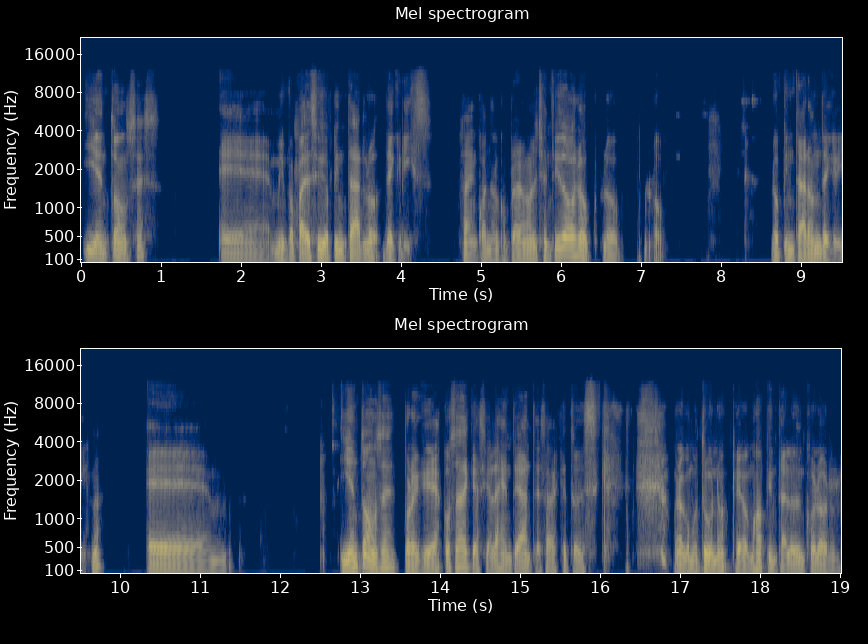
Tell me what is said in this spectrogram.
y entonces eh, mi papá decidió pintarlo de gris. O sea, cuando lo compraron en el 82, lo, lo, lo, lo pintaron de gris, ¿no? Eh, y entonces, por aquellas cosas de que hacía la gente antes, ¿sabes? Que tú es, bueno, como tú, ¿no? Que vamos a pintarlo de un color.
